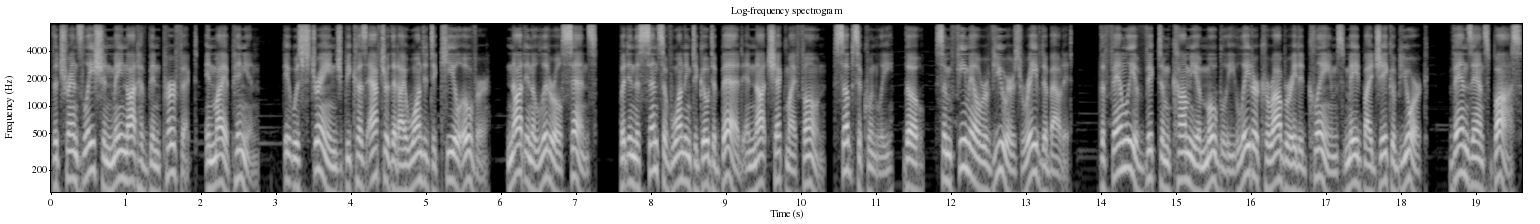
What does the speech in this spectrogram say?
The translation may not have been perfect, in my opinion. It was strange because after that I wanted to keel over, not in a literal sense, but in the sense of wanting to go to bed and not check my phone. Subsequently, though, some female reviewers raved about it. The family of victim Kamia Mobley later corroborated claims made by Jacob York, Vanzant's boss,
